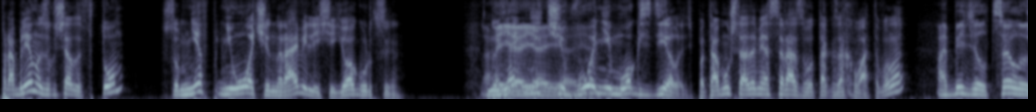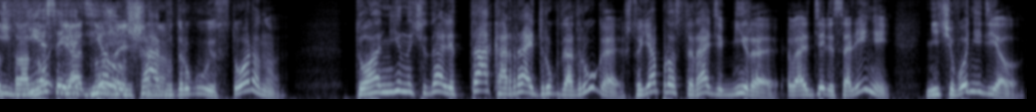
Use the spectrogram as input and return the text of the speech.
проблема заключалась в том, что мне не очень нравились ее огурцы. Но я Ай-яй-яй-яй-яй. ничего не мог сделать, потому что она меня сразу вот так захватывала. Обидел целую И страну если и я одну делал женщину. шаг в другую сторону, то они начинали так орать друг на друга, что я просто ради мира в отделе солений ничего не делал.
